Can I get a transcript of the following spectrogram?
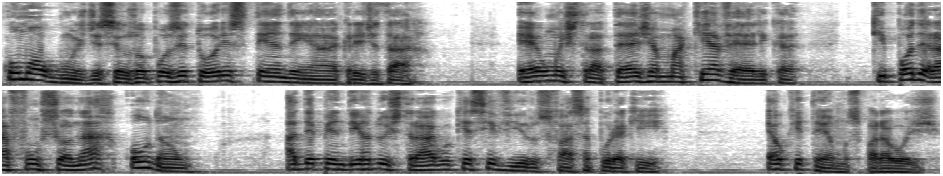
como alguns de seus opositores tendem a acreditar. É uma estratégia maquiavélica que poderá funcionar ou não, a depender do estrago que esse vírus faça por aqui. É o que temos para hoje.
